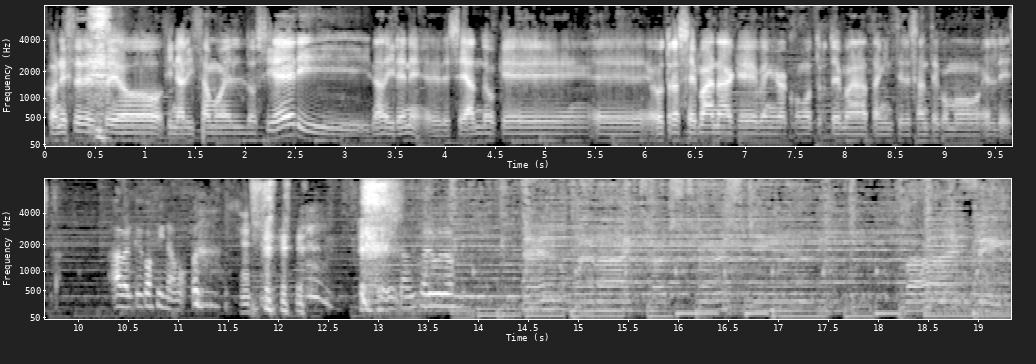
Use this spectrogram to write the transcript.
con este deseo finalizamos el dossier y nada, Irene, eh, deseando que eh, otra semana que venga con otro tema tan interesante como el de esta. A ver qué cocinamos. Venga, un saludo. My fingers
